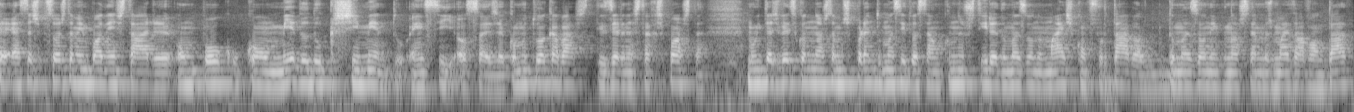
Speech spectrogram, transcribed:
essas pessoas também podem estar eh, um pouco com medo do crescimento em si, ou seja, como tu acabaste de dizer nesta resposta, muitas vezes quando nós estamos perante uma situação que nos tira de uma zona mais confortável, de uma zona em que nós estamos mais à vontade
